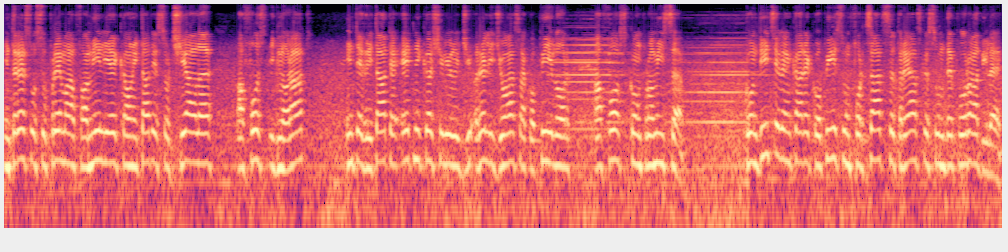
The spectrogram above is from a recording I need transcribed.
interesul suprem al familiei ca unitate socială a fost ignorat, integritatea etnică și religioasă a copiilor a fost compromisă. Condițiile în care copiii sunt forțați să trăiască sunt deplorabile.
